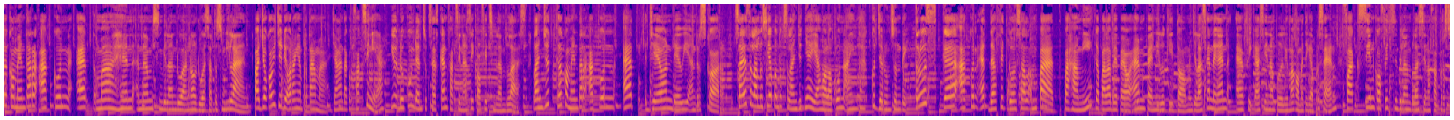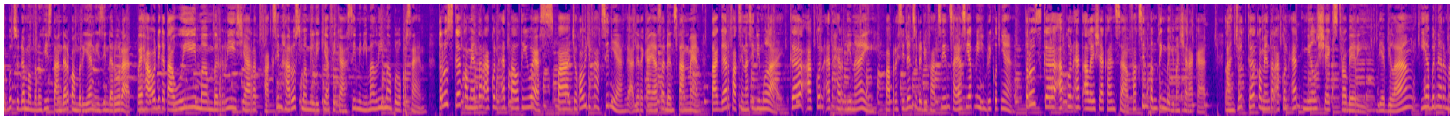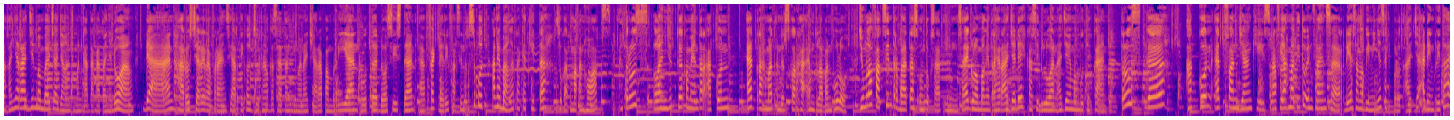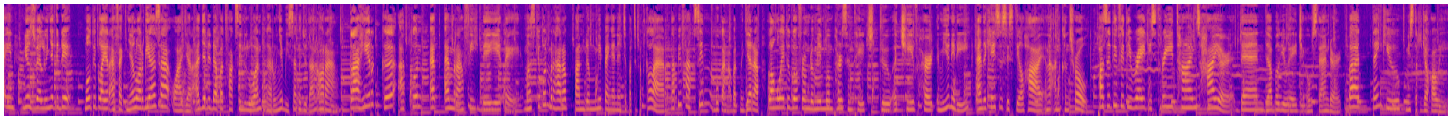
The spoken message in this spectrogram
Ke komentar akun @mahen6920219. Pak Jokowi jadi orang yang pertama. Jangan takut vaksin ya. Yuk dukung dan sukseskan vaksinasi COVID-19. Lanjut ke komentar akun @jeondewi underscore. Saya selalu siap untuk selanjutnya ya, walaupun Aing takut jarum suntik. Terus ke akun @davidgosal4. Pahami, Kepala BPOM Penny Lukito menjelaskan dengan efikasi 65,3 vaksin COVID-19 Sinovac tersebut sudah memenuhi standar pemberian izin darurat. WHO diketahui memberi syarat vaksin harus memiliki efikasi minimal 50%. Terus ke komentar akun @paltiwes, Pak Jokowi divaksin ya, nggak ada rekayasa dan stuntman. Tagar vaksinasi dimulai. Ke akun @herdinai, Pak Presiden sudah divaksin, saya siap nih berikutnya. Terus ke akun @alesya Kansa, vaksin penting bagi masyarakat. Lanjut ke komentar akun @milkshake strawberry. Dia bilang, iya benar makanya rajin membaca jangan cuma kata-katanya doang dan harus cari referensi artikel jurnal kesehatan gimana cara pemberian, rute, dosis dan efek dari vaksin tersebut. Aneh banget rakyat kita suka kemakan hoax. Terus lanjut ke komentar akun @rahmat underscore hm80. Jumlah vaksin terbatas untuk saat ini. Saya gelombangin terakhir aja deh, kasih duluan aja yang membutuhkan. Terus ke akun @fanjunkies. Raffi Ahmad itu influencer. Dia sama bininya sakit perut aja ada yang beritain. News value-nya gede. Multiplier efeknya luar biasa biasa, wajar aja dia dapat vaksin duluan pengaruhnya bisa kejutaan orang. Terakhir ke akun @mrafihdyt. Meskipun berharap pandemi pengennya cepat-cepat kelar, tapi vaksin bukan obat mujarab. Long way to go from the minimum percentage to achieve herd immunity, and the cases is still high and uncontrolled. Positivity rate is three times higher than WHO standard. But thank you, Mr. Jokowi.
